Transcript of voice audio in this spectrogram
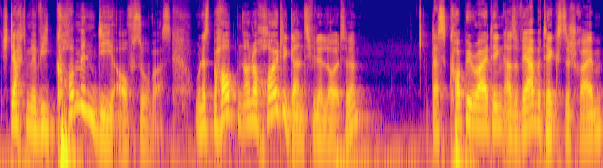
Ich dachte mir, wie kommen die auf sowas? Und das behaupten auch noch heute ganz viele Leute dass Copywriting, also Werbetexte schreiben,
